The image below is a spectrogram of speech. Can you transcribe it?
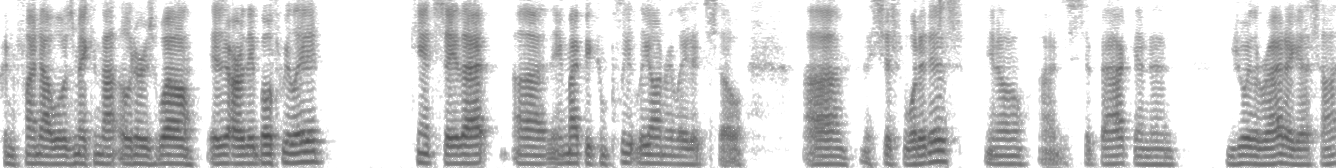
couldn't find out what was making that odor as well. Are they both related? Can't say that. Uh, they might be completely unrelated. So uh, it's just what it is. You know, I just sit back and, and enjoy the ride, I guess, huh?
